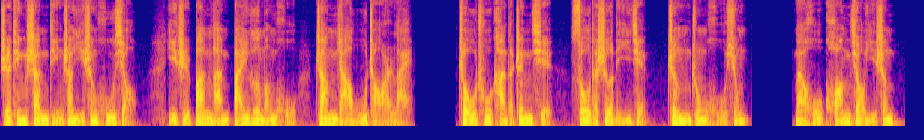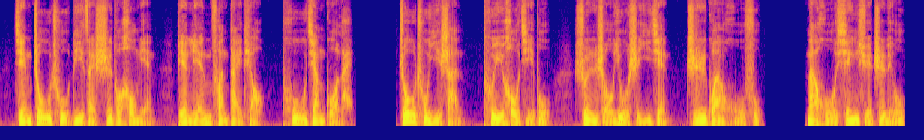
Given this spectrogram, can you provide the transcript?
只听山顶上一声呼啸，一只斑斓白额猛虎张牙舞爪而来。周处看得真切，嗖的射了一箭，正中虎胸。那虎狂叫一声，见周处立在石头后面，便连窜带跳扑将过来。周处一闪，退后几步，顺手又是一箭，直贯虎腹。那虎鲜血直流，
